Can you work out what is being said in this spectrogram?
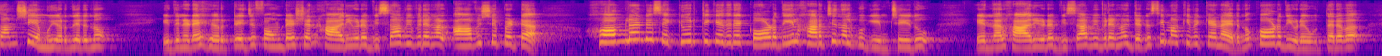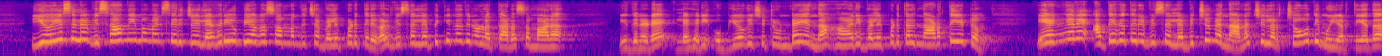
സംശയം ഉയർന്നിരുന്നു. ഇതിനിടെ ഹെറിറ്റേജ് ഫൗണ്ടേഷൻ ഹാരിയുടെ വിസ വിവരങ്ങൾ ആവശ്യപ്പെട്ട് ഹോംലാൻഡ് സെക്യൂരിറ്റിക്കെതിരെ കോടതിയിൽ ഹർജി നൽകുകയും ചെയ്തു. എന്നാൽ ഹാരിയുടെ വിസ വിവരങ്ങൾ രഹസ്യമാക്കി വെക്കാനായിരുന്നു കോടതിയുടെ ഉത്തരവ്. യു എസിലെ വിസ നിയമം അനുസരിച്ച് ലഹരി ഉപയോഗം സംബന്ധിച്ച വെളിപ്പെടുത്തലുകൾ വിസ ലഭിക്കുന്നതിനുള്ള തടസ്സമാണ്. ഇതിനിടെ ലഹരി ഉപയോഗിച്ചിട്ടുണ്ട് എന്ന് ഹാരി വെളിപ്പെടുത്തൽ നടത്തിയിട്ടും എങ്ങനെ അദ്ദേഹത്തിന് വിസ ലഭിച്ചുവെന്നാണ് ചിലർ ചോദ്യമുയർത്തിയത്.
